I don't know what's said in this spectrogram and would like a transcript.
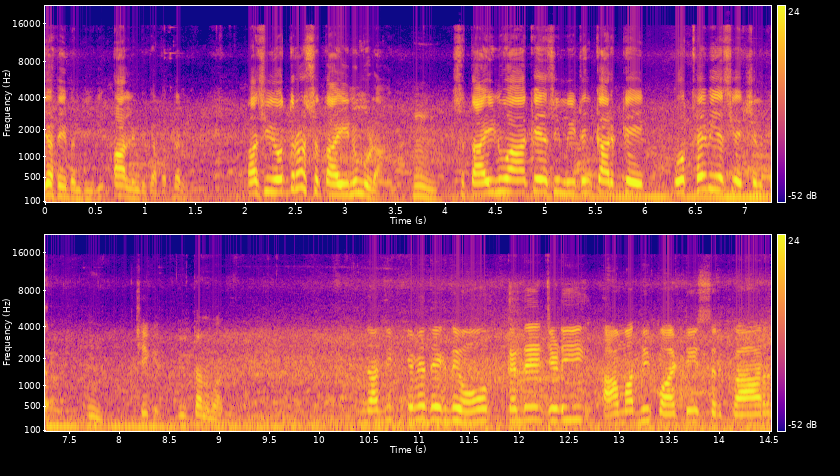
ਜਥੇਬੰਦੀ ਦੀ ਆਲ ਇੰਡੀਆ ਪੱਧਰ ਅਸੀਂ ਉਧਰੋਂ 27 ਨੂੰ ਮੁੜਾਂਗੇ। ਹੂੰ। 27 ਨੂੰ ਆ ਕੇ ਅਸੀਂ ਮੀਟਿੰਗ ਕਰਕੇ ਉੱਥੇ ਵੀ ਅਸੀਂ ਐਕਸ਼ਨ ਕਰਾਂਗੇ। ਹੂੰ ਠੀਕ ਹੈ। ਜੀ ਧੰਨਵਾਦ। ਰਾਜੀ ਕਿਵੇਂ ਦੇਖਦੇ ਹੋ? ਕਹਿੰਦੇ ਜਿਹੜੀ ਆਮ ਆਦਮੀ ਪਾਰਟੀ ਸਰਕਾਰ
